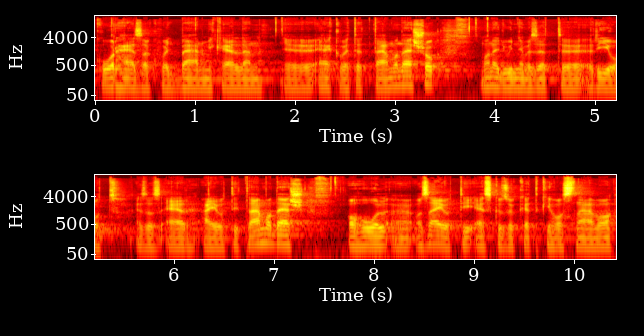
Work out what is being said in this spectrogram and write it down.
kórházak vagy bármik ellen elkövetett támadások. Van egy úgynevezett RIOT, ez az RIOT támadás, ahol az IoT eszközöket kihasználva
